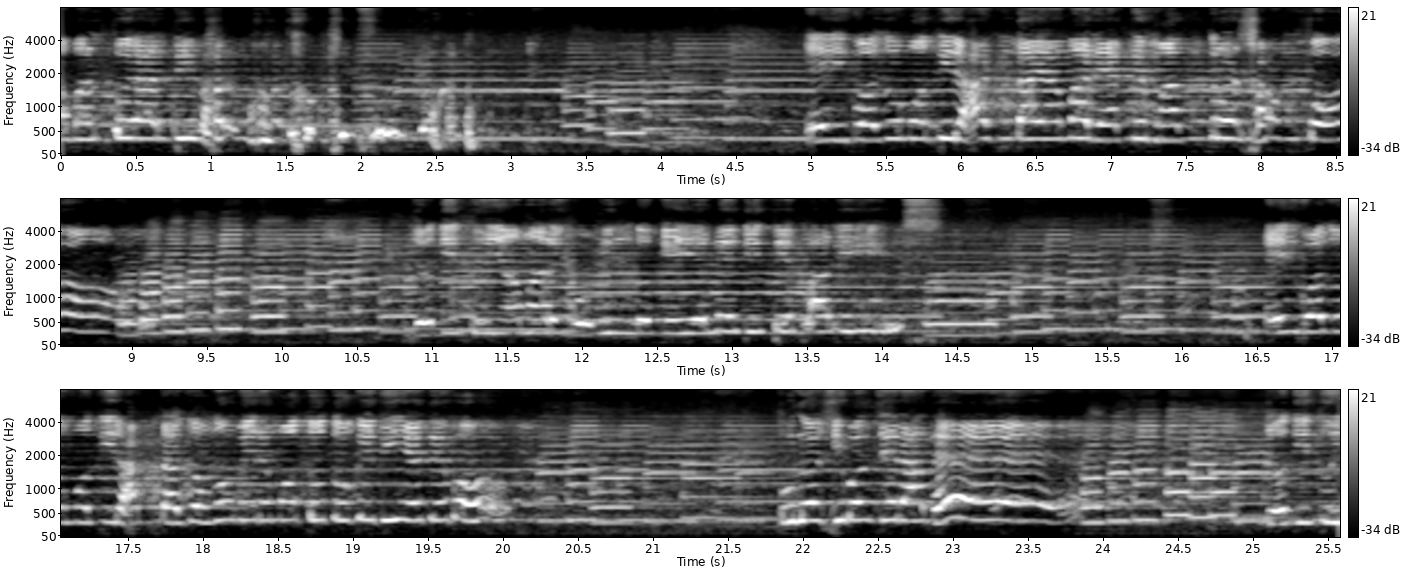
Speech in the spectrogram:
আমার তো আর দিবার মতো কিছু এই গজমতির হাটটাই আমার একমাত্র সম্পদ। যদি তুই আমার গোবিন্দকে এনে দিতে পারিস, এই গজমতির হাটটা জনমের মতো তোকে দিয়ে দেব। তুলসী বলছে, রাধে, যদি তুই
